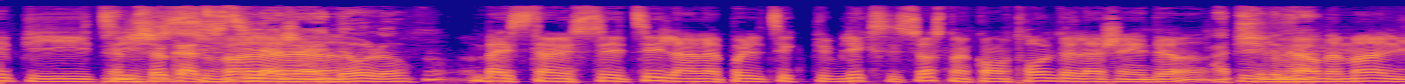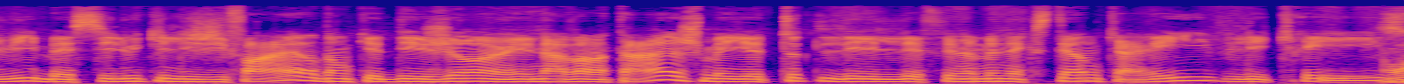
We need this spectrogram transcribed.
Puis, ça quand souvent, tu dis l'agenda, là. Ben, c'est un, dans la politique publique, c'est ça, c'est un contrôle de l'agenda. Le gouvernement, lui, ben, c'est lui qui légifère, donc il y a déjà un, avantage, mais il y a tous les, phénomènes externes qui arrivent, les crises.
